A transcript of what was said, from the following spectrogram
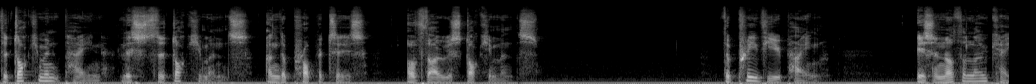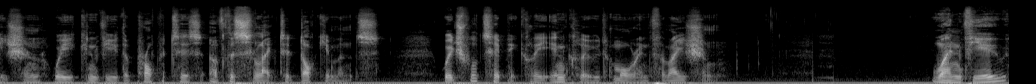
The document pane lists the documents and the properties of those documents. The Preview pane is another location where you can view the properties of the selected documents, which will typically include more information. When View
